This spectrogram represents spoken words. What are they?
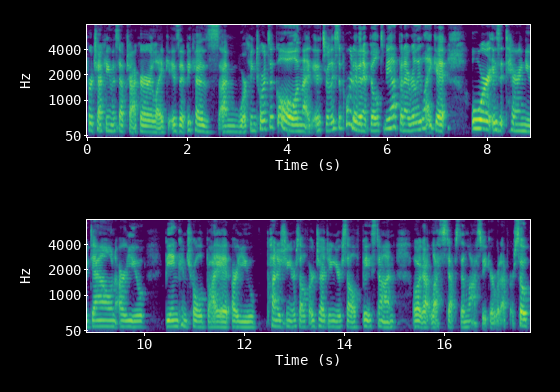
for checking the step tracker? Like, is it because I'm working towards a goal and like it's really supportive and it builds me up and I really like it? Or is it tearing you down? Are you being controlled by it? Are you punishing yourself or judging yourself based on, oh, I got less steps than last week or whatever? So,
